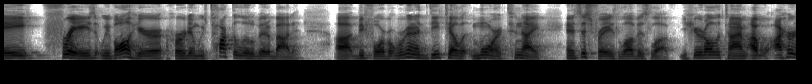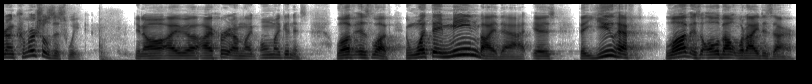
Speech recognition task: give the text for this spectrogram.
a phrase that we've all here heard and we've talked a little bit about it uh, before, but we're going to detail it more tonight. And it's this phrase, love is love. You hear it all the time. I, I heard it on commercials this week. You know, I, uh, I heard it, I'm like, oh my goodness. Love is love. And what they mean by that is that you have, love is all about what I desire.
